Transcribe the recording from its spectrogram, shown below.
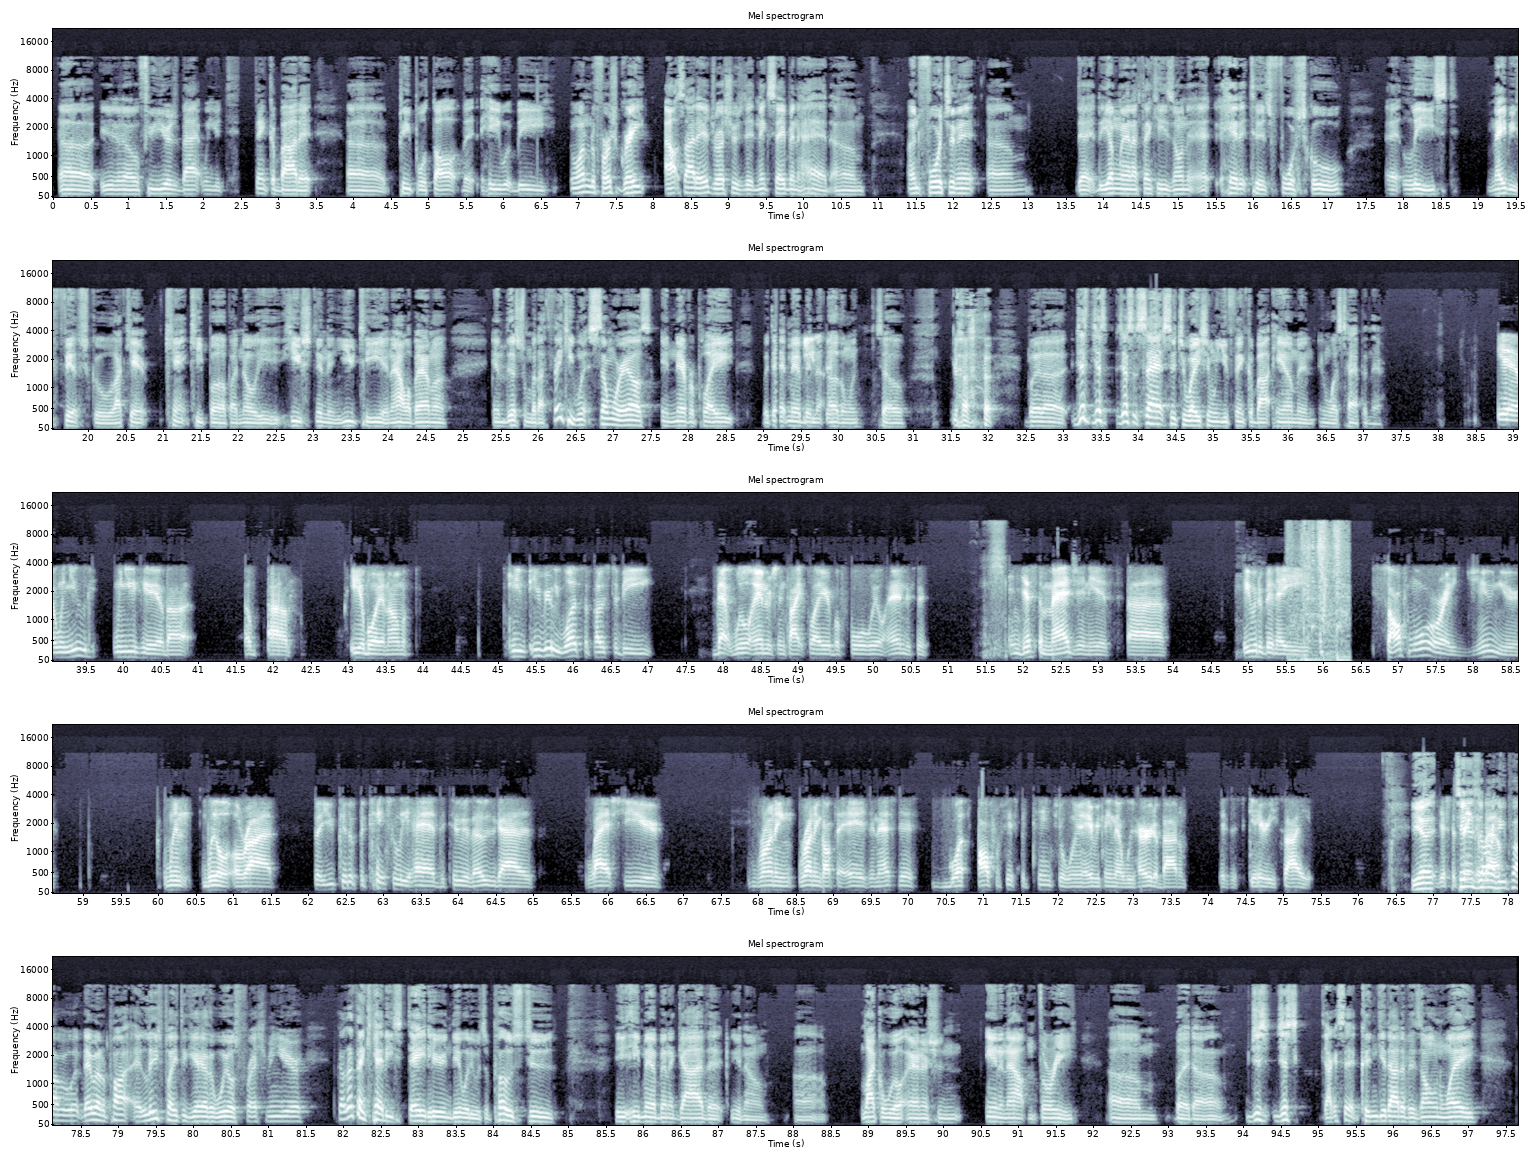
Uh, you know, a few years back when you think about it, uh, people thought that he would be one of the first great outside edge rushers that Nick Saban had. Um, unfortunate um, that the young man. I think he's on the, headed to his fourth school, at least, maybe fifth school. I can't can't keep up. I know he Houston and UT and Alabama in this one, but I think he went somewhere else and never played. But that may have been the other one. So, uh, but uh, just just just a sad situation when you think about him and, and what's happened there. Yeah, when you when you hear about uh, uh, Eyabi Anoma, he he really was supposed to be that Will Anderson type player before Will Anderson. And just imagine if uh, he would have been a sophomore or a junior when Will arrived. So you could have potentially had the two of those guys last year running running off the edge, and that's just what off of his potential and everything that we heard about him is a scary sight. Yeah, just chances are he probably would. They would have at least played together Will's freshman year because I think had he stayed here and did what he was supposed to, he he may have been a guy that you know, uh, like a Will Anderson, in and out in three. Um, but uh, just just like I said, couldn't get out of his own way,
